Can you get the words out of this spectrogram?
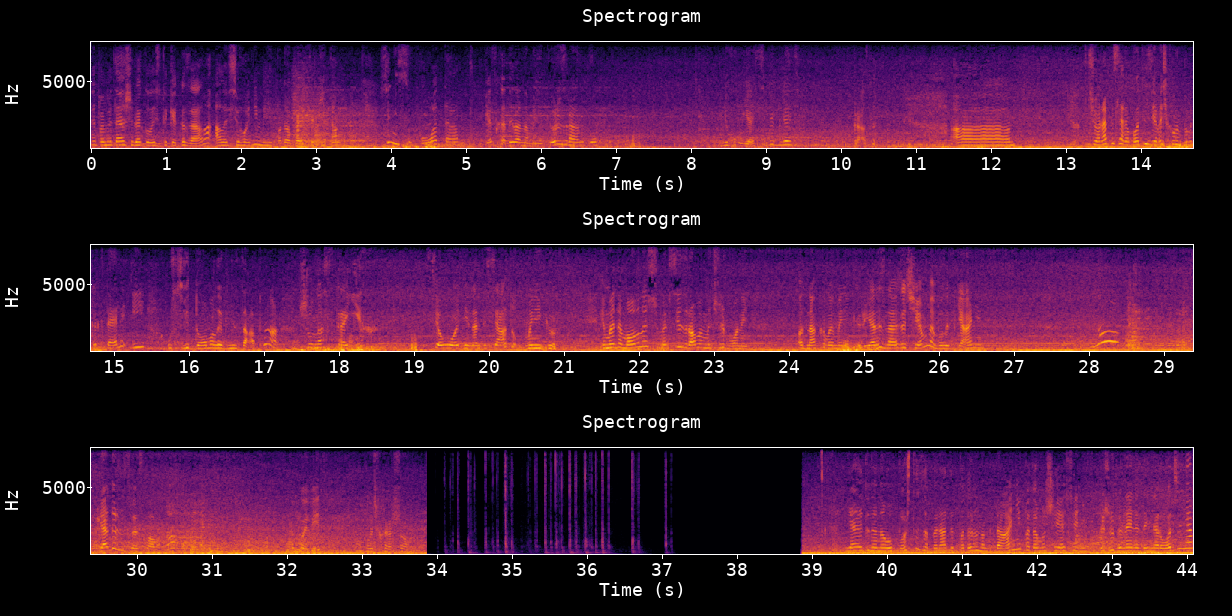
Не пам'ятаю, щоб я колись таке казала, але сьогодні мені подобається літо. Сьогодні субота. Я сходила на манікюр зранку. Ніхуя собі, блядь. Красно. А, вчора після роботи з дівчатками пили коктейлі і усвідомили внезапно, що у нас троїх сьогодні на 10-ту манікюр. І ми домовилися, що ми всі зробимо червоний однаковий манікюр. Я не знаю за чим, ми були п'яні. Я держу своє слово. Такой вид. Очень хорошо. Я йду на нову пошту забирати подарунок Дані, тому що я сьогодні біжу до неї на день народження.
